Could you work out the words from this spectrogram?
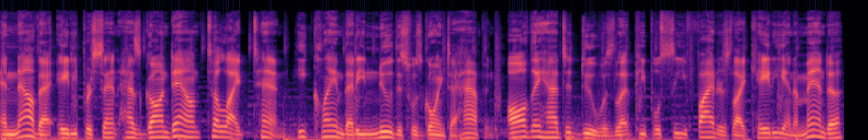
and now that 80% has gone down to like 10. He claimed that he knew this was going to happen. All they had to do was let people see fighters like Katie and Amanda,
